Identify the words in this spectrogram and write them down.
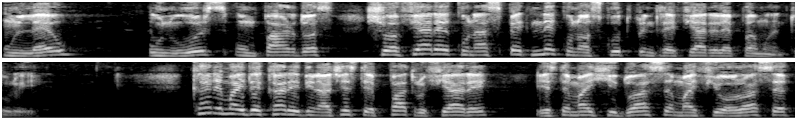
Un leu, un urs, un pardos și o fiară cu un aspect necunoscut printre fiarele pământului. Care mai de care din aceste patru fiare este mai hidoasă, mai fioroasă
